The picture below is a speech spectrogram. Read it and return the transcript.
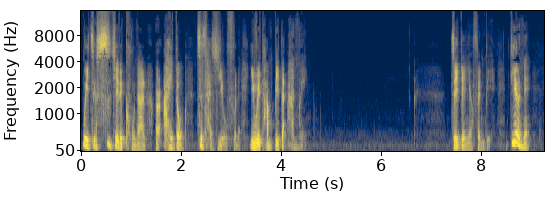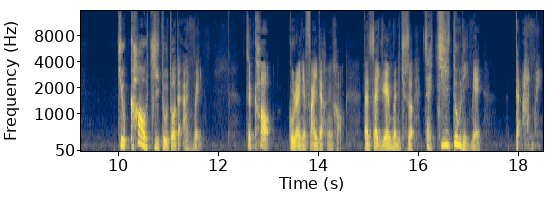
为这个世界的苦难而哀痛，这才是有福的，因为他们必得安慰。这点要分别。第二呢，就靠基督多的安慰。这靠固然也翻译的很好，但是在原文里，就说在基督里面的安慰。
